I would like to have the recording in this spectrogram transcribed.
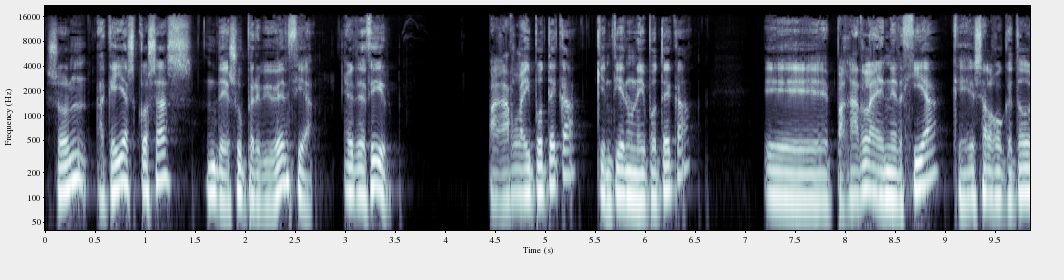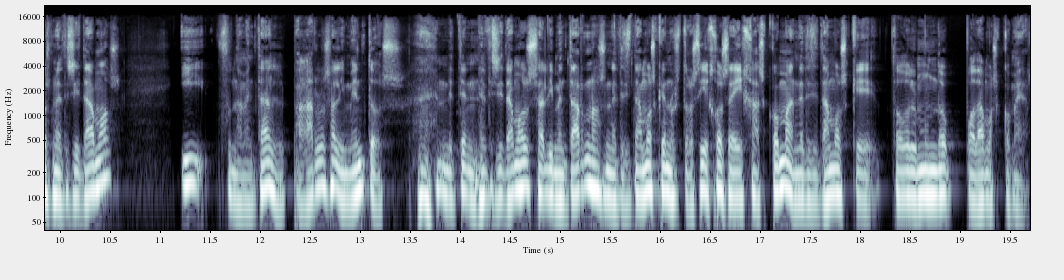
son aquellas cosas de supervivencia. Es decir, pagar la hipoteca, quien tiene una hipoteca, eh, pagar la energía, que es algo que todos necesitamos, y, fundamental, pagar los alimentos. necesitamos alimentarnos, necesitamos que nuestros hijos e hijas coman, necesitamos que todo el mundo podamos comer.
